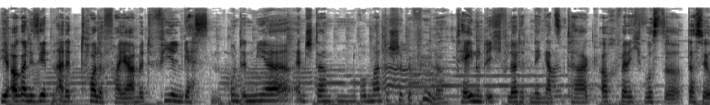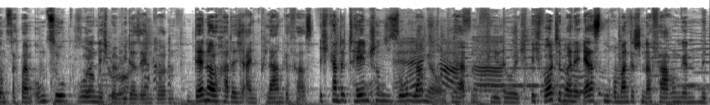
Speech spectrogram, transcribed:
Wir organisierten eine tolle Feier mit vielen Gästen und in mir entstanden romantische Gefühle. Tane und ich flirteten den ganzen Tag, auch wenn ich wusste, dass wir uns nach meinem Umzug wohl nicht mehr wiedersehen würden. Dennoch hatte ich einen Plan gefasst. Ich kannte Tane schon so lange und wir hatten viel durch. Ich wollte meine ersten romantischen Erfahrungen mit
